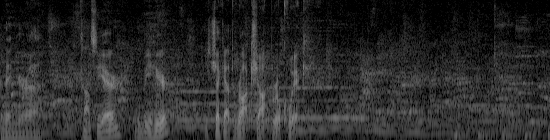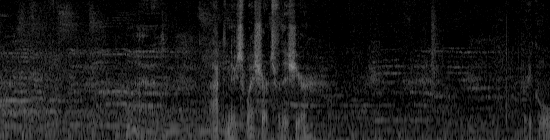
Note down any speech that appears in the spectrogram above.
And then your uh, concierge will be here. Let's check out the rock shop real quick. Sweatshirts for this year. Pretty cool.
